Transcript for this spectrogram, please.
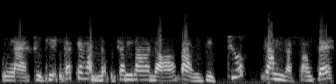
là thực hiện các cái hoạt động chăm lo đó vào dịp trước trong và sau tết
